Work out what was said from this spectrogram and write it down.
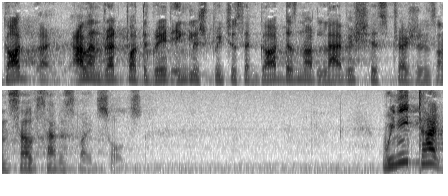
God, uh, Alan Redpath, the great English preacher, said, God does not lavish his treasures on self satisfied souls. We need time.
